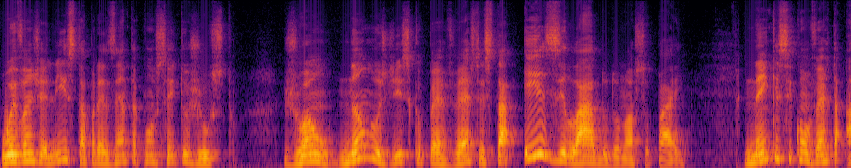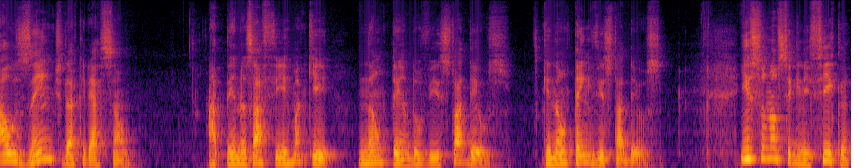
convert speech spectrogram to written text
O evangelista apresenta conceito justo. João não nos diz que o perverso está exilado do nosso Pai, nem que se converta ausente da criação. Apenas afirma que, não tendo visto a Deus, que não tem visto a Deus. Isso não significa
